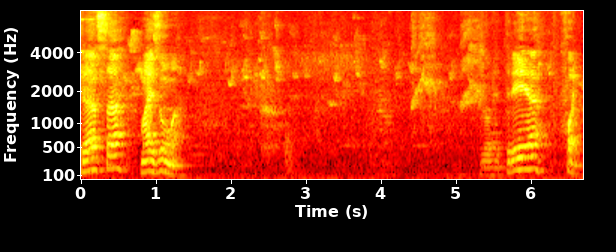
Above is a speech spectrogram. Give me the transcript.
Descansa, mais uma. Isometria, foi.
